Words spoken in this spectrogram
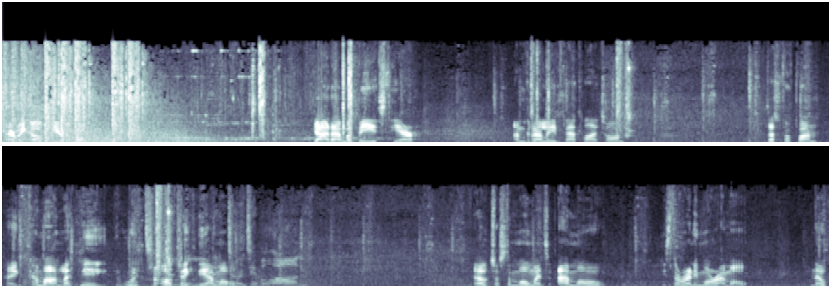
There we go, beautiful. God, I'm a beast here. I'm gonna leave that light on. Just for fun. Hey, come on, let me rip or take the ammo. Oh, just a moment. Ammo. Is there any more ammo? Nope.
